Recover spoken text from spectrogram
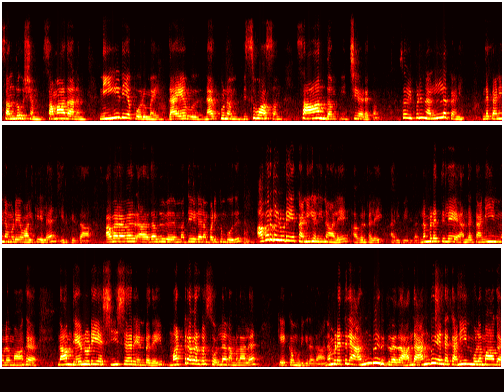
சந்தோஷம் சமாதானம் நீடிய பொறுமை தயவு நற்குணம் விசுவாசம் சாந்தம் இச்சையடக்கம் ஸோ இப்படி நல்ல கனி. இந்த கனி நம்முடைய வாழ்க்கையில இருக்குதா அவரவர் அதாவது மத்தியில் நாம் படிக்கும்போது அவர்களுடைய கனிகளினாலே அவர்களை அறிவீர்கள். நம்மிடத்திலே அந்த கனியின் மூலமாக நாம் தேவனுடைய சீசர் என்பதை மற்றவர்கள் சொல்ல நம்மளால கேட்க முடிகிறதா? நம்மிடத்துல அன்பு இருக்கிறதா? அந்த அன்பு என்ற கனியின் மூலமாக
